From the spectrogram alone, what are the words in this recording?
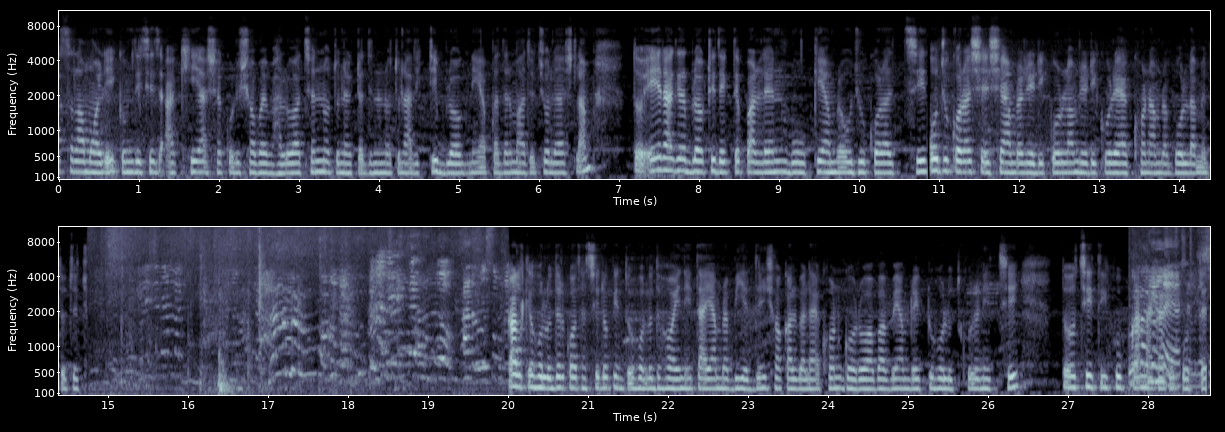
আসসালামু আলাইকুম this is আখি। আশা করি সবাই ভালো আছেন। নতুন একটা দিনে নতুন আরেকটি ব্লগ নিয়ে আপনাদের মাঝে চলে আসলাম। তো এর আগের ব্লগটি দেখতে পারলেন, বউকে আমরা অজু করাচ্ছি। অজু করার শেষে আমরা রেডি করলাম। রেডি করে এখন আমরা বললাম এত যে কালকে হলুদের কথা ছিল, কিন্তু হলুদ হয়নি, তাই আমরা বিয়ের দিন সকালবেলা এখন ঘরোয়াভাবে আমরা একটু হলুদ করে নিচ্ছি। তো স্মৃতি খুব কান্নাকাটি করতে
